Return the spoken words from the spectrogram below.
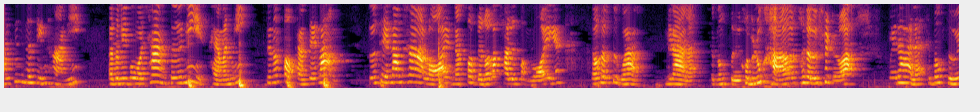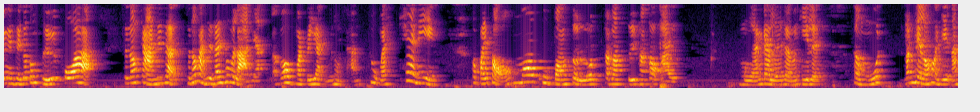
ในสิ้นเดือนสิงหานี้ เราจะมีโปรโมชั่นซื้อนี่แถมอันนี้ ซื้อน้ำตกแถมเซรั่มซื้อเซรั่มห้าร้อยน้ำตกจะลดราคาเหลือสองร้อยอย่างเงี้ยเราจะรู้สึกว่าไม่ได้ล้วฉันต้องซื้อคนเป็นลูกค้าเขาจะรู้สึกแบบว่า ไม่ได้แล้วฉันต้องซื้อยังไงฉันก็ต้องซื้อ เพราะว่าฉันต้องการที่จะฉันต้องการจะได้ช่วงเวลาเนี้ยแล้วก็มันประหยัดเงินของฉันถูกไหมแค่นี้เอง ต่อไปสองมอบคูปองส่วนลดสำหรับซื้อครั้งต่อไป เหมือนกันเลยแบบเมื่อกี้เลย สมมุตินักเรียนเราสังเกตนะ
